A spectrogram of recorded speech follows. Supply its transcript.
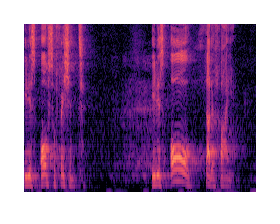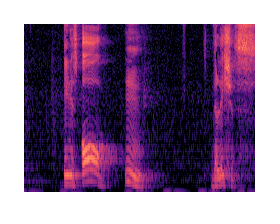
It is all sufficient, it is all satisfying, it is all mm, delicious.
